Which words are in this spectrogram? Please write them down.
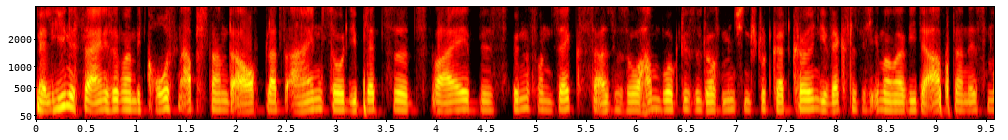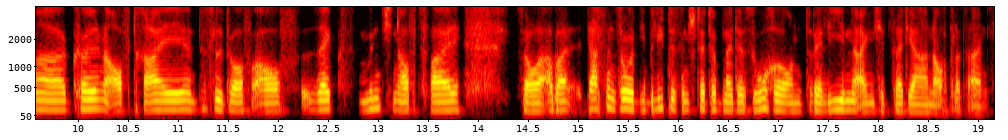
Berlin ist ja eigentlich sogar mit großem Abstand auf Platz 1, so die Plätze 2 bis 5 und 6, also so Hamburg, Düsseldorf, München, Stuttgart, Köln, die wechselt sich immer mal wieder ab. Dann ist mal Köln auf 3, Düsseldorf auf 6, München auf 2. So, aber das sind so die beliebtesten Städte bei der Suche und Berlin eigentlich jetzt seit Jahren auf Platz 1.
